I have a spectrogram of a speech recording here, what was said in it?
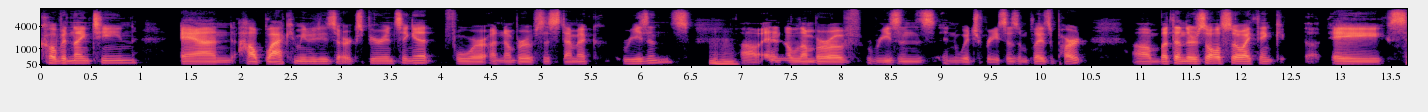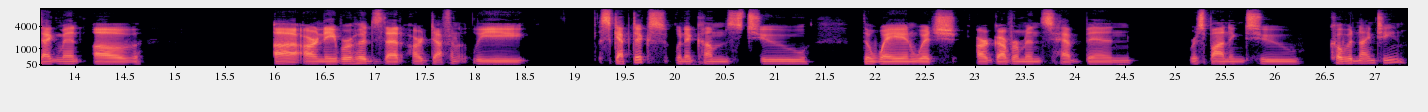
COVID 19 and how Black communities are experiencing it for a number of systemic reasons Mm-hmm. uh, and a number of reasons in which racism plays a part. Um, but then there's also, I think, a segment of uh, our neighborhoods that are definitely skeptics when it comes to the way in which our governments have been responding to COVID 19.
